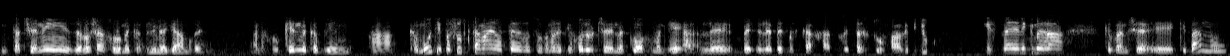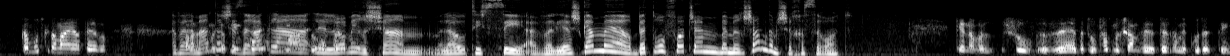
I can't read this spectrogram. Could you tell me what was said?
מצד שני, זה לא שאנחנו לא מקבלים לגמרי. אנחנו כן מקבלים, הכמות היא פשוט קטנה יותר, זאת אומרת, יכול להיות שלקוח מגיע לבית, לבית מרקחת וצריך תרופה ובדיוק ישראל נגמרה, כיוון שקיבלנו כמות קטנה יותר. אבל אמרת שזה רק ל... ללא מרשם, ל-OTC, אבל יש גם הרבה תרופות שהן במרשם גם שחסרות. כן, אבל שוב, זה, בתרופות מרשם זה יותר נקודתי.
